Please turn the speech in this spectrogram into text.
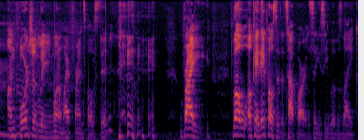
unfortunately one of my friends posted. right. Well, okay, they posted the top part, so you see what was like.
